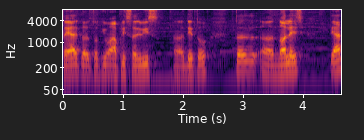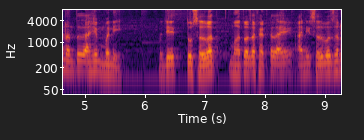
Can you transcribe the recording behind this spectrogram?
तयार करतो किंवा आपली सर्विस देतो तर नॉलेज त्यानंतर आहे मनी म्हणजे तो सर्वात महत्त्वाचा फॅक्टर आहे आणि सर्वजण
